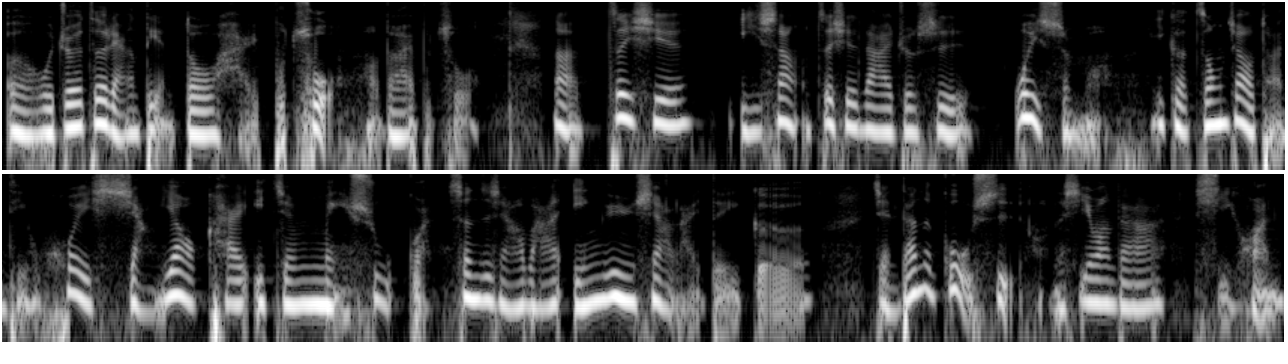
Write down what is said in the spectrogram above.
呃，我觉得这两点都还不错，好，都还不错。那这些以上这些大概就是为什么。一个宗教团体会想要开一间美术馆，甚至想要把它营运下来的一个简单的故事。好，那希望大家喜欢。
